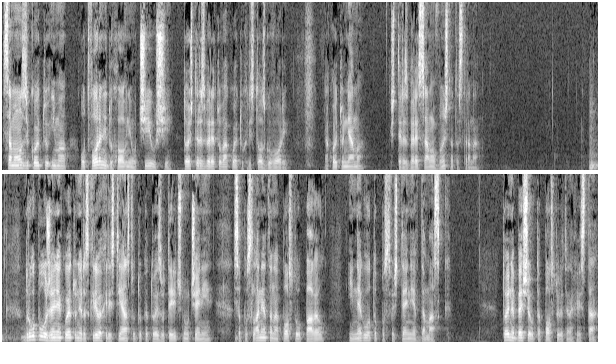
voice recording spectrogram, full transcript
Само онзи, който има отворени духовни очи и уши, той ще разбере това, което Христос говори. А който няма, ще разбере само външната страна. Друго положение, което ни разкрива християнството като езотерично учение, са посланията на апостол Павел и неговото посвещение в Дамаск. Той не беше от апостолите на Христа,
